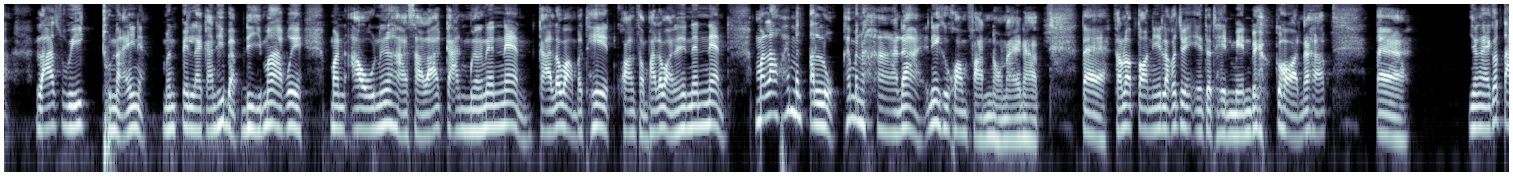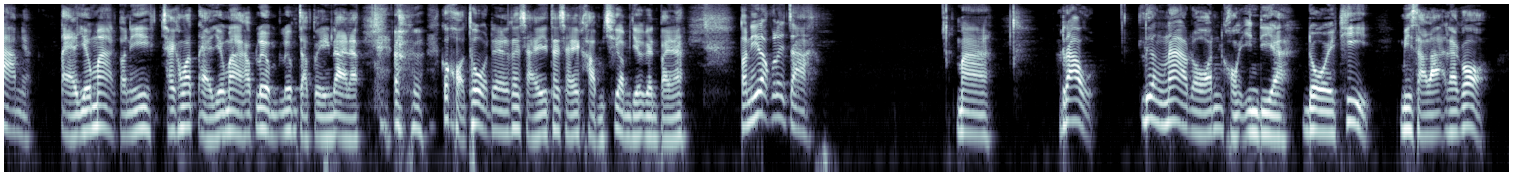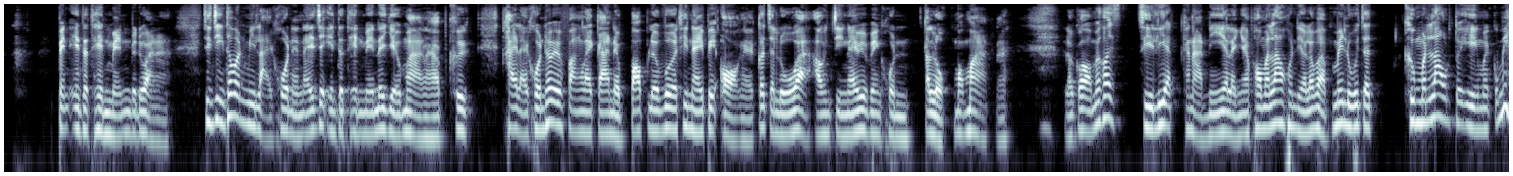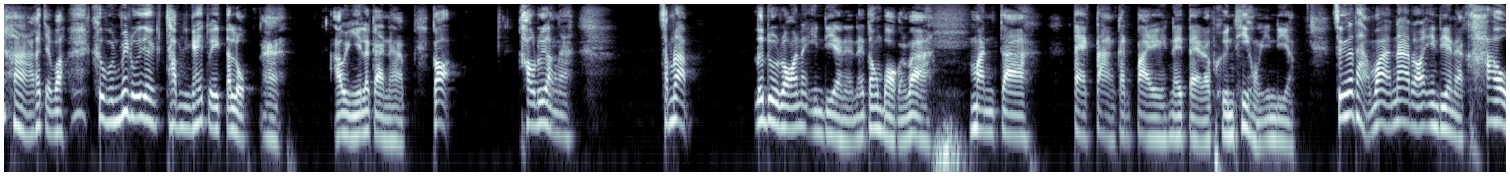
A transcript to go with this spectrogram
Last Week Tonight เนี่ยมันเป็นรายการที่แบบดีมากเว้ย มันเอาเนื้อหาสาระการเมืองแน่น ๆ การระหว่างประเทศ ความสัมพันธ์ระหว่างประเทศแน่น ๆ มาเล่าให้มันตลกให้มันฮาได้ นี่คือความฝันของไนท์นะครับ แต่สำหรับตอนนี้เราก็จะเป็น entertainment ไปก่อนนะครับ แต่ยังไงก็ตามเนี่ย แต่เยอะมากตอนนี้ใช้คำว่าแต่เยอะมากครับ เริ่มเริ่มจับตัวเองได้แล้ว ก็ขอโทษด้วยถ้าใช้ถ้าใช้คำเชื่อมเยอะเกินไปนะ ตอนนี้เราก็เลยจะมาเล่าเรื่องหน้าร้อนของอินเดีย โดยที่มีสาระแล้วก็ เป็น entertainment ไปด้วยนะ จริง ๆ ถ้ามันมีหลายคนเนี่ยไนท์จะ entertainment ได้เยอะมากนะครับ คือใครหลายคนถ้าไปฟังรายการ The Pop Lover ที่ไนท์ไปออกเนี่ย ก็จะรู้ว่าเอาจริงๆไนท์เป็นคนตลกมากๆนะ แล้วก็ไม่ค่อยซีเรียสขนาดนี้อะไรเงี้ย พอมันเล่าคนเดียวแล้วแบบไม่รู้จะคือมันเล่าตัวเองมันก็ไม่หาเข้าใจว่า คือมันไม่รู้จะทำยังไงให้ตัวเองตลก อะ เอาอย่างนี้แล้วกันนะครับ ก็เข้าเรื่องนะสำหรับฤดูร้อนในอินเดียเนี่ยต้องบอกกันว่า มันจะแตกต่างกันไปในแต่ละพื้นที่ของอินเดีย ซึ่งถ้าถามว่าหน้าร้อนอินเดียเนี่ยเข้า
